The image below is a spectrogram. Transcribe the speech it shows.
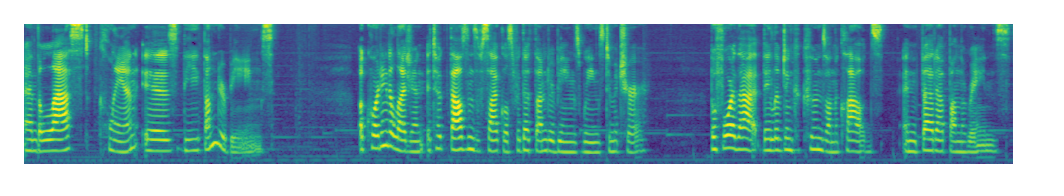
And the last clan is the Thunder Beings. According to legend, it took thousands of cycles for the Thunder Being's wings to mature. Before that, they lived in cocoons on the clouds and fed up on the rains.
